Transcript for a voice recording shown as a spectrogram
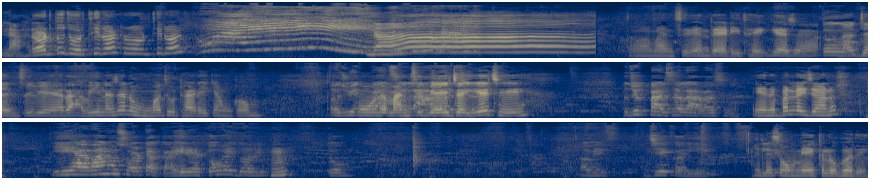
ના રડ તું જોરથી રડ જોરથી રડ. ના. તો માનસીબેન રેડી થઈ ગયા છે. અને જેન્સીબેન રાવીને છે ને ઊંઘમાંથી ઉઠાડી કેમ કેમ હજુ એક હું ને માનસી બે જઈએ છે. હજુ એક પાર્સલ આવે છે. એને પણ લઈ જવાનું છે? એ આવવાનું સો ટકા એ રહેતો હોય ઘરે. હમ. તો હવે જે કરીએ. એટલે સૌમ્ય એકલો ઘરે.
